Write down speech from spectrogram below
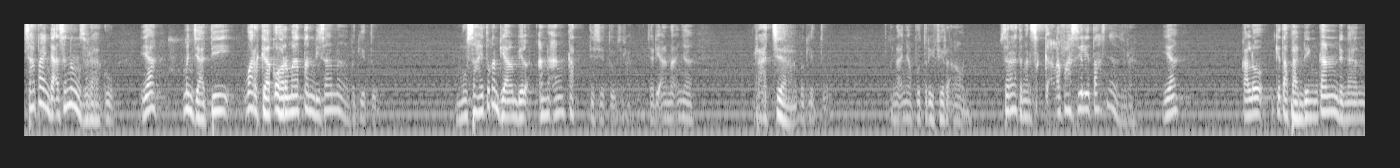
Siapa yang nggak seneng saudaraku ya menjadi warga kehormatan di sana begitu. Musa itu kan diambil anak angkat di situ saudaraku. Jadi anaknya raja begitu. Anaknya putri Firaun. Saudara dengan segala fasilitasnya saudara. Ya. Kalau kita bandingkan dengan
